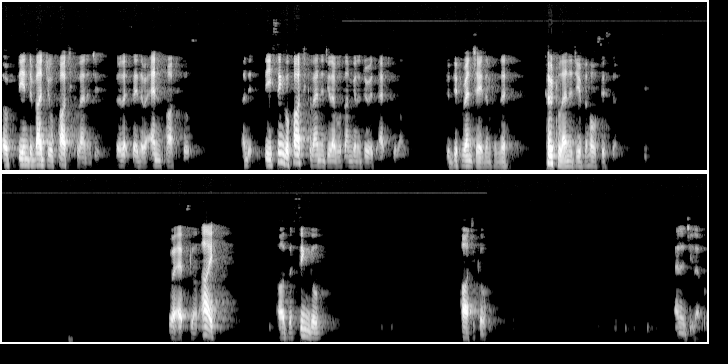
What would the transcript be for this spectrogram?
of the individual particle energies. So let's say there are n particles. And the single particle energy levels I'm going to do is epsilon to differentiate them from the total energy of the whole system. Where epsilon i are the single particle energy level.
